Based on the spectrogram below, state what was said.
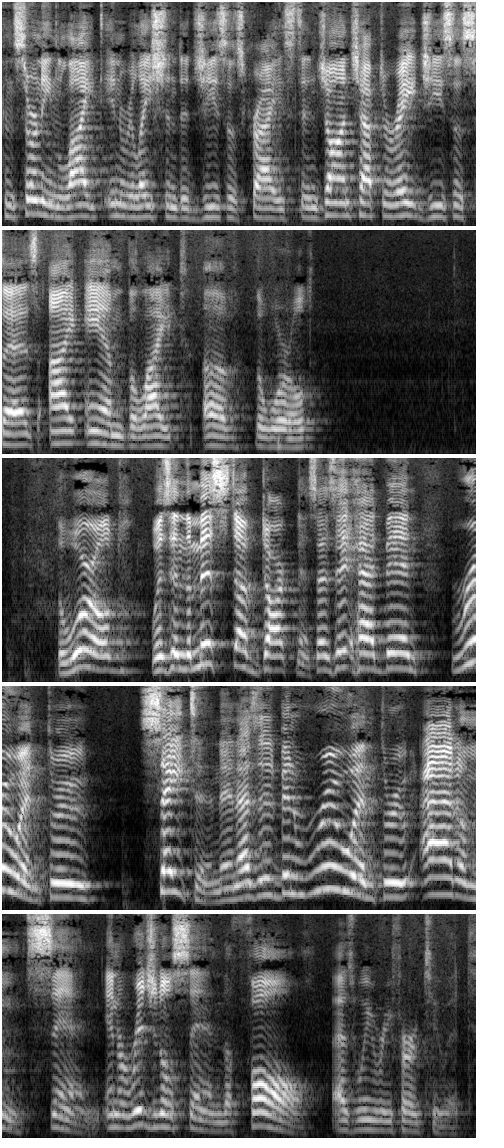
concerning light in relation to Jesus Christ. In John chapter 8, Jesus says, I am the light of the world. The world was in the midst of darkness as it had been ruined through Satan, and as it had been ruined through Adam's sin, in original sin, the fall, as we refer to it,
